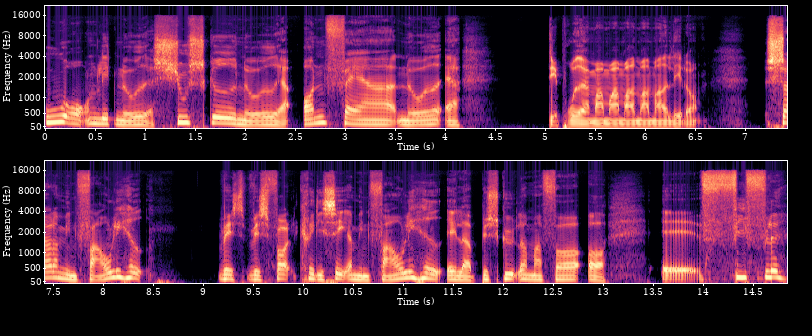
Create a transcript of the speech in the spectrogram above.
uordentligt, noget er tjusket, noget er unfair, noget er... Det bryder jeg mig meget, meget, meget, meget lidt om. Så er der min faglighed. Hvis, hvis folk kritiserer min faglighed, eller beskylder mig for at øh, fifle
